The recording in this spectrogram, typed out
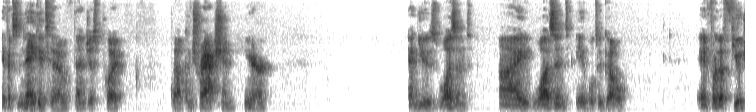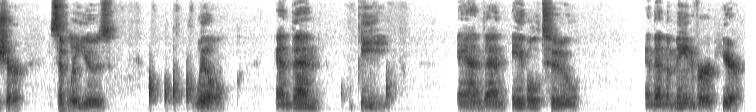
If it's negative, then just put the contraction here and use wasn't. I wasn't able to go. And for the future, simply use will and then be and then able to and then the main verb here.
